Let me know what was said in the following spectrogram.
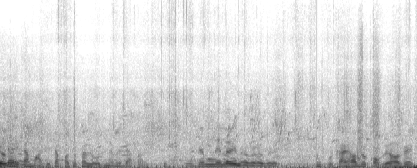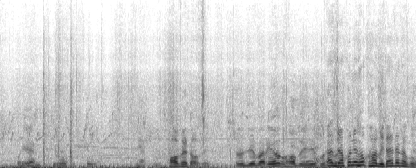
এটা এটা মাটিটা কতটা লোড নেবে দেখা হচ্ছে। যেমনি লাইন হবে হবে। কোথায় হবে কবে হবে? করে হবে তবে। যেবারই হোক হবে যখনই হোক হবে তাই তো কাকু?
